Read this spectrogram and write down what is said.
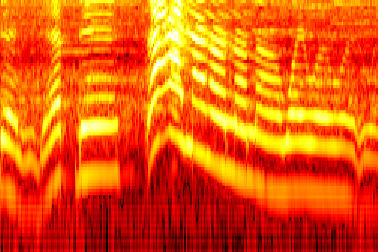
Then get this. Ah, no, no, no, no. Wait, wait, wait, wait,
